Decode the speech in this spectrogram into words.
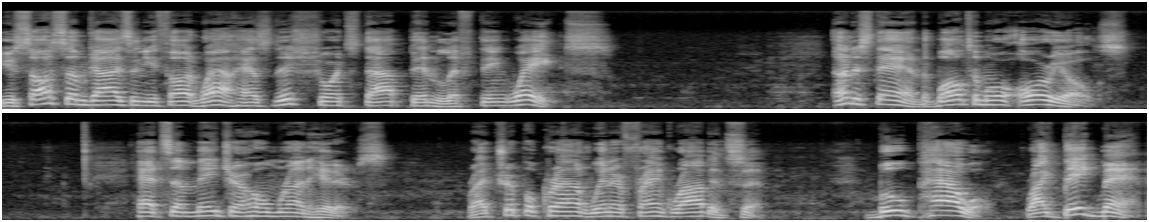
You saw some guys and you thought, wow, has this shortstop been lifting weights? Understand, the Baltimore Orioles had some major home run hitters, right? Triple Crown winner Frank Robinson, Boog Powell, right? Big man.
